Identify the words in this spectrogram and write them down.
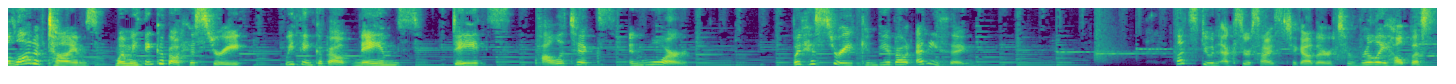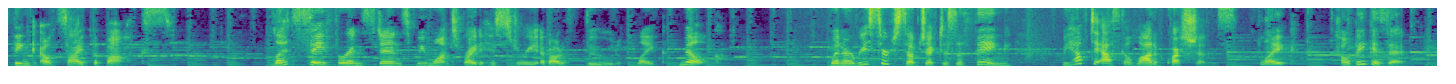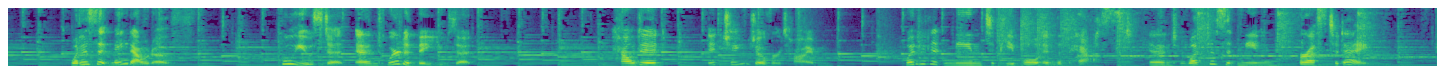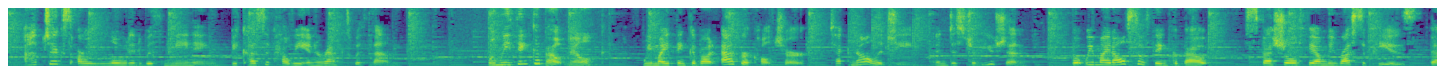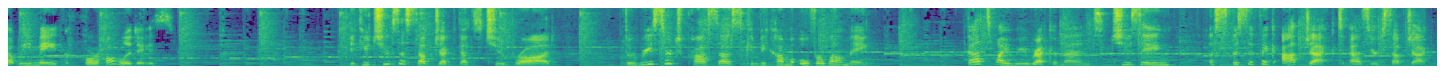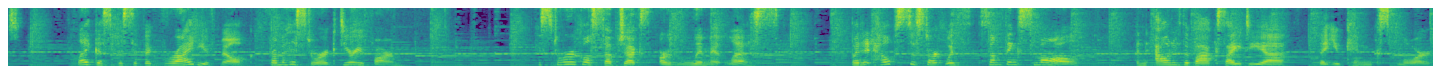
A lot of times, when we think about history, we think about names, dates, politics, and war. But history can be about anything. Let's do an exercise together to really help us think outside the box. Let's say, for instance, we want to write a history about a food, like milk. When our research subject is a thing, we have to ask a lot of questions, like how big is it? What is it made out of? Who used it and where did they use it? How did it change over time? What did it mean to people in the past? And what does it mean for us today? Objects are loaded with meaning because of how we interact with them. When we think about milk, we might think about agriculture, technology, and distribution, but we might also think about special family recipes that we make for holidays. If you choose a subject that's too broad, the research process can become overwhelming. That's why we recommend choosing a specific object as your subject, like a specific variety of milk from a historic dairy farm. Historical subjects are limitless, but it helps to start with something small, an out of the box idea that you can explore.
